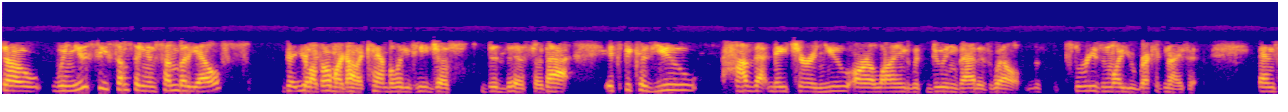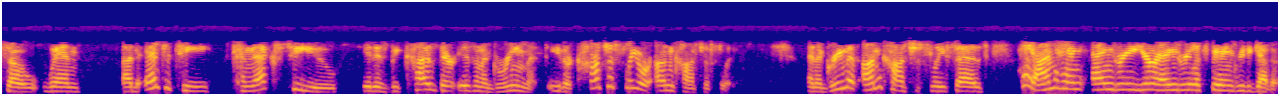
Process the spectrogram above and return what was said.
So when you see something in somebody else that you're like, oh my god, I can't believe he just did this or that, it's because you have that nature and you are aligned with doing that as well. It's the reason why you recognize it. And so when an entity connects to you, it is because there is an agreement, either consciously or unconsciously. An agreement unconsciously says, hey, I'm hang- angry, you're angry, let's be angry together.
